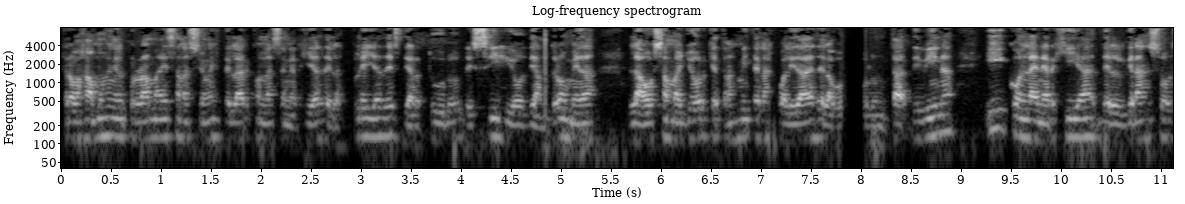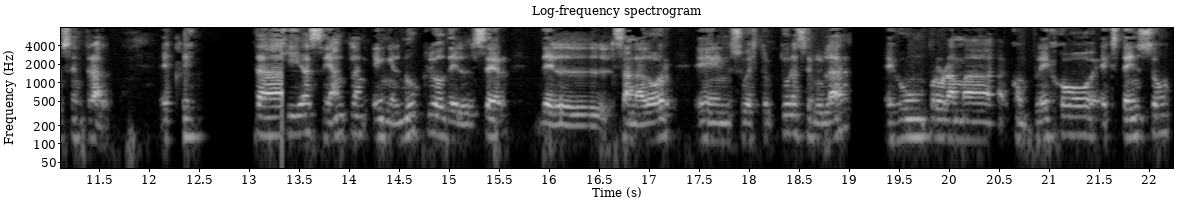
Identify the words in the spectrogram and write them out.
Trabajamos en el programa de sanación estelar con las energías de las Pléyades, de Arturo, de Sirio, de Andrómeda, la Osa Mayor que transmite las cualidades de la voluntad divina y con la energía del gran sol central. Estas energías se anclan en el núcleo del ser del sanador en su estructura celular. Es un programa complejo, extenso,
